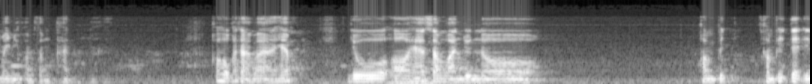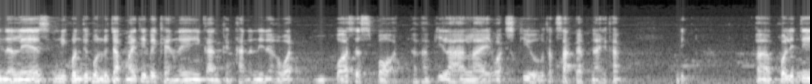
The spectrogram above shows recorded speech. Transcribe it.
ไม่มีความสำคัญ ข้อหกเขาถามว่า have you or have someone you know competed in the race มีคนที่คุณรู้จักไหมที่ไปแข่งในการแข่งขันอันนี้นะครับ what what the sport นะครับ กีฬาอะไร what skill ทักษะแบบไหนครับ uh, quality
